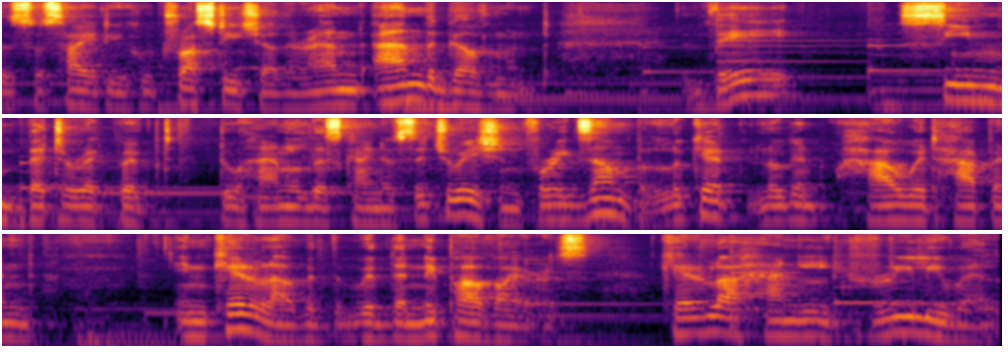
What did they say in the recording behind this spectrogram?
the society who trust each other and and the government they seem better equipped to handle this kind of situation. For example look at look at how it happened in kerala with with the nipah virus. Kerala handled really well.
